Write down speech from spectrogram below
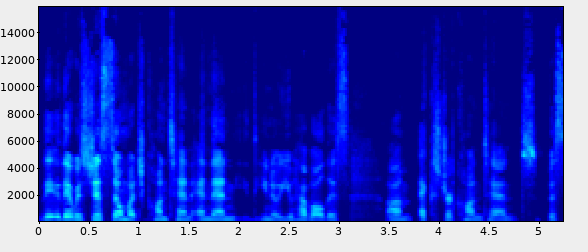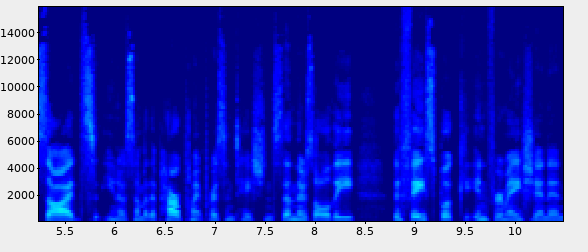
there, there was just so much content. And then, you know, you have all this um, extra content besides, you know, some of the PowerPoint presentations. Then there's all the the Facebook information and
